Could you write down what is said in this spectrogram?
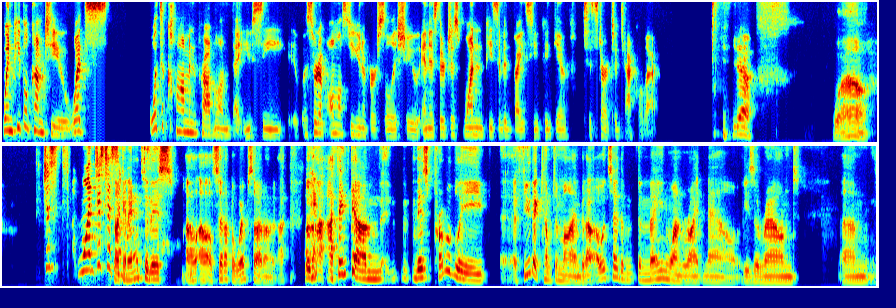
when people come to you what's what's a common problem that you see? Sort of almost a universal issue and is there just one piece of advice you could give to start to tackle that? Yeah. Wow. Just one just a i can answer this I'll, I'll, set up a website on it. Look okay. I, I, think um, there's probably a few that come to mind but i, I would say the, the main one right now is around um,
